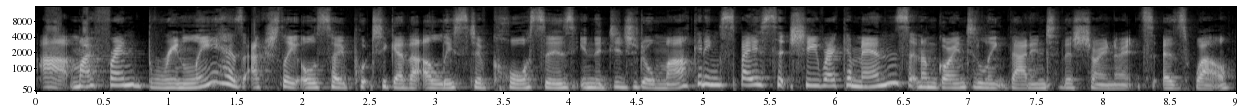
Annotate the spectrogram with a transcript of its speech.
Uh, my friend Brinley has actually also put together a list of courses in the digital marketing space that she recommends, and I'm going to link that into the show notes as well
